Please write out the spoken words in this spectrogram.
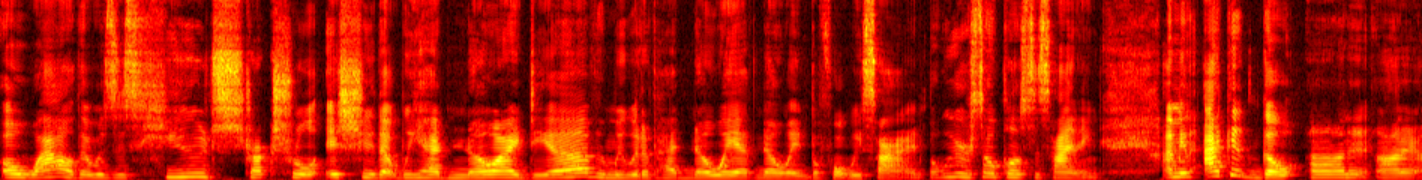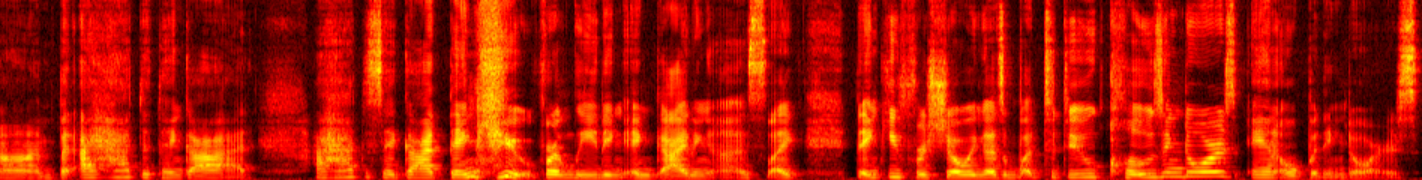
Oh wow there was this huge structural issue that we had no idea of and we would have had no way of knowing before we signed. But we were so close to signing. I mean i could go on and on and on but i have to thank god I have to say, God, thank you for leading and guiding us. Like, thank you for showing us what to do, closing doors and opening doors.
